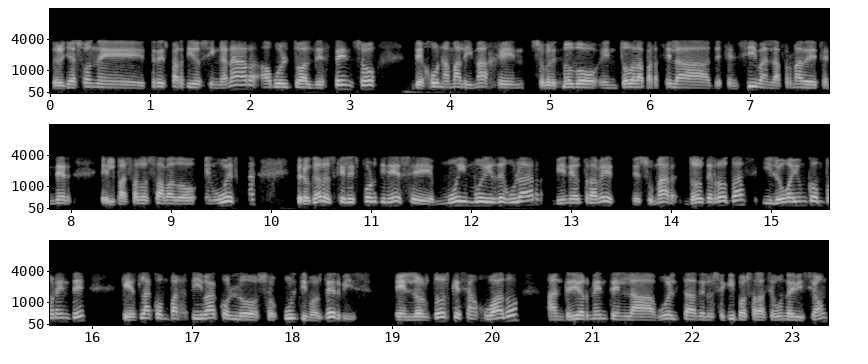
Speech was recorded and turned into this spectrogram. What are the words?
pero ya son eh, tres partidos sin ganar, ha vuelto al descenso, dejó una mala imagen, sobre todo en toda la parcela defensiva, en la forma de defender el pasado sábado en Huesca. Pero claro, es que el Sporting es eh, muy, muy irregular, viene otra vez de sumar dos derrotas y luego hay un componente que es la comparativa con los últimos derbis. En los dos que se han jugado anteriormente en la vuelta de los equipos a la segunda división,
